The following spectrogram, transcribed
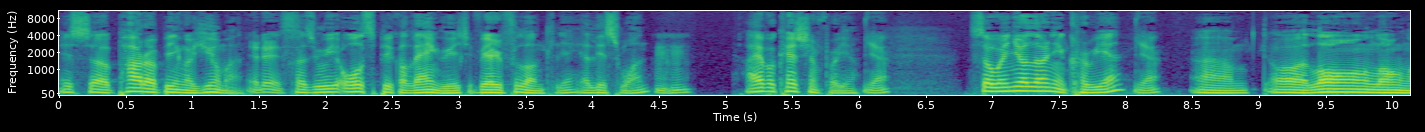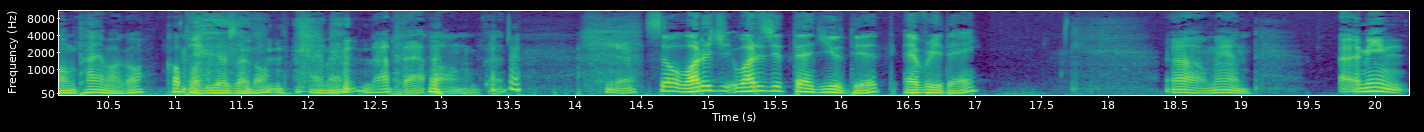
It's a part of being a human It is. because we all speak a language very fluently, at least one. hmm I have a question for you. Yeah. So when you're learning Korean, Yeah. um, a long, long, long time ago, a couple of years ago, I mean. Not that long, but yeah. So what did you, what is it that you did every day? Oh man, I mean,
